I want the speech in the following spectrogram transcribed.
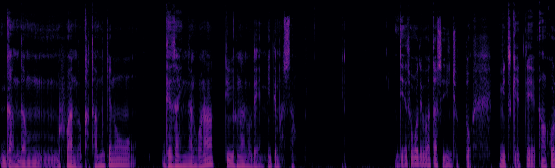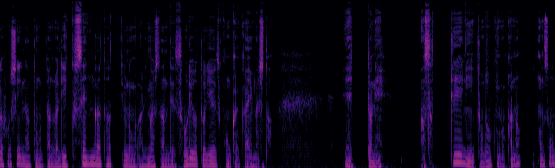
ガンダムファンの方向けのデザインなのかなっていうふうなので見てました。でそこで私ちょっと見つけてあこれ欲しいなと思ったのが陸戦型っていうのがありましたんでそれをとりあえず今回買いました。えっとねあさってに届くのかな？あさっ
